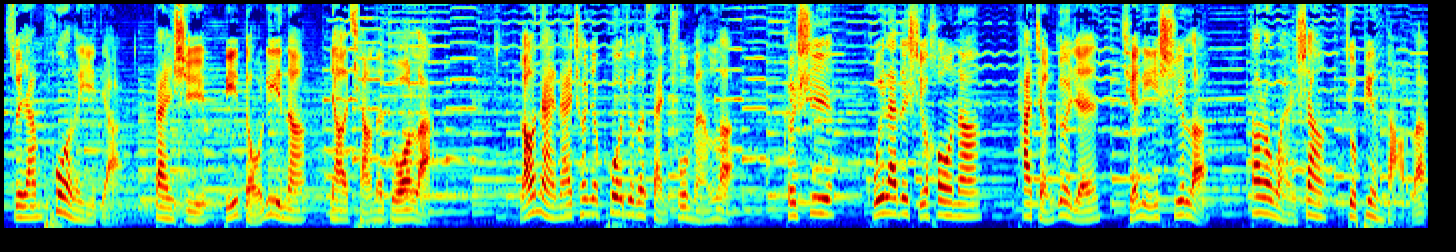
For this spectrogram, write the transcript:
虽然破了一点儿，但是比斗笠呢要强得多了。老奶奶撑着破旧的伞出门了，可是回来的时候呢，她整个人全淋湿了。到了晚上就病倒了。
